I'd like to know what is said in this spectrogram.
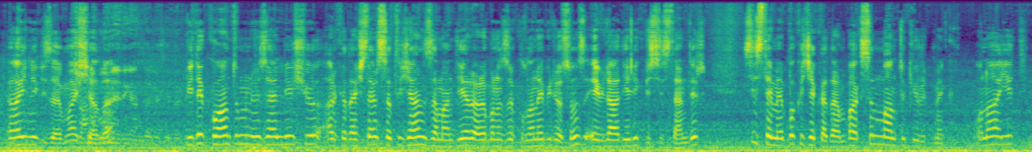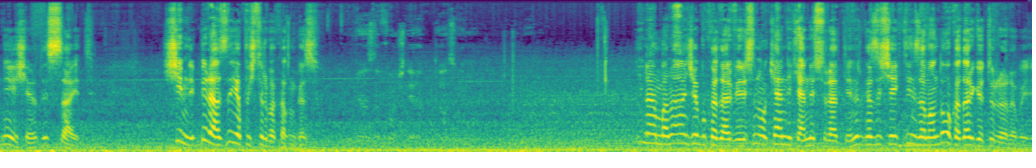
Ay ne güzel maşallah. Bir de kuantumun özelliği şu arkadaşlar satacağınız zaman diğer arabanızı kullanabiliyorsunuz. Evladiyelik bir sistemdir. Sisteme bakacak adam baksın mantık yürütmek. Ona ait ne işe yaradı size ait. Şimdi biraz da yapıştır bakalım gazı. İnan bana anca bu kadar verirsin o kendi kendine süratlenir. Gazı çektiğin zaman da o kadar götürür arabayı.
